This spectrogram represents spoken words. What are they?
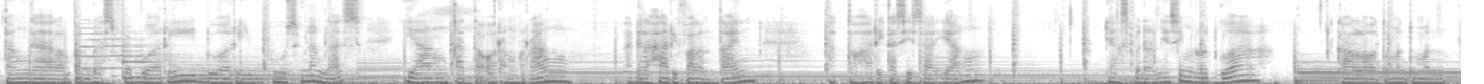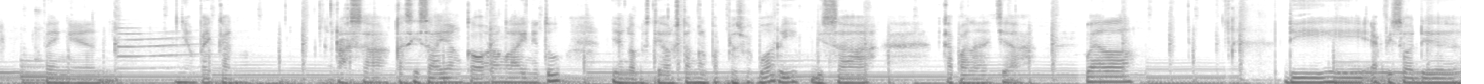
tanggal 14 Februari 2019 yang kata orang-orang adalah hari Valentine atau hari kasih sayang yang sebenarnya sih menurut gue kalau teman-teman pengen menyampaikan rasa kasih sayang ke orang lain itu ya nggak mesti harus tanggal 14 Februari bisa kapan aja. Well di episode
